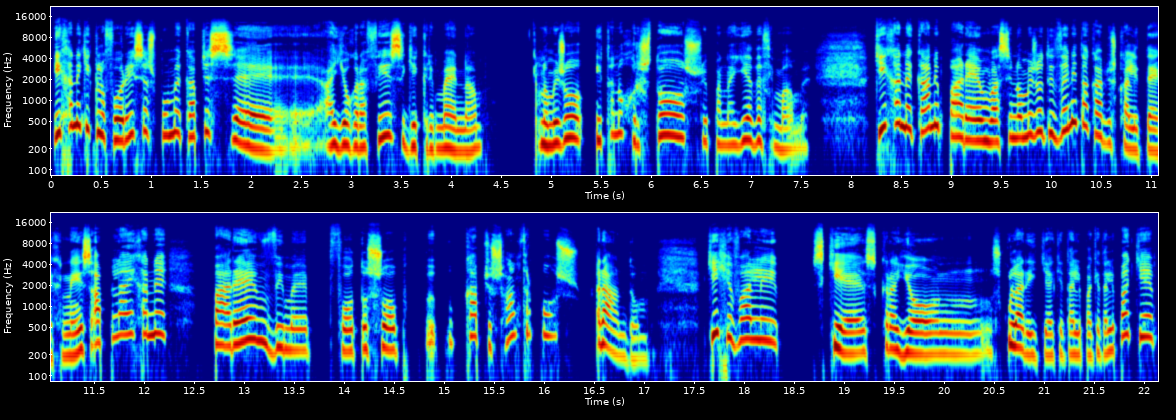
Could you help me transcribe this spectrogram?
Είχαν κυκλοφορήσει, ας πούμε, κάποιες ε, αγιογραφίες συγκεκριμένα Νομίζω ήταν ο Χριστός, η Παναγία, δεν θυμάμαι. Και είχαν κάνει παρέμβαση, νομίζω ότι δεν ήταν κάποιος καλλιτέχνης, απλά είχαν παρέμβει με Photoshop κάποιος άνθρωπος random. Και είχε βάλει σκιές, κραγιόν, σκουλαρίκια κτλ. κτλ. Και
